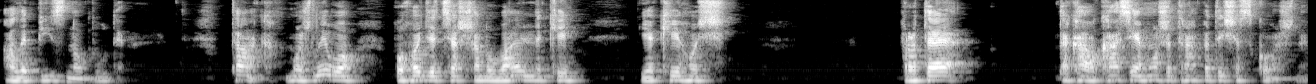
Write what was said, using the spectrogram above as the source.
але пізно буде. Так, можливо, погодяться шанувальники якихось, проте така оказія може трапитися з кожним.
